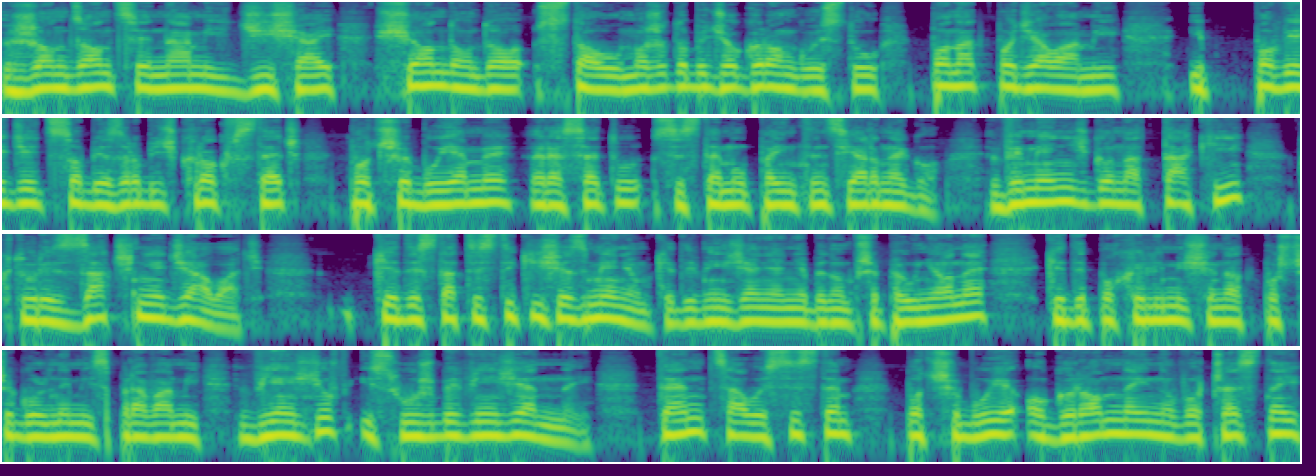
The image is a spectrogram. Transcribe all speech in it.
rządzący nami dzisiaj siądą do stołu, może to być okrągły stół, ponad podziałami i powiedzieć sobie, zrobić krok wstecz, potrzebujemy resetu systemu penitencjarnego. Wymienić go na taki, który zacznie działać. Kiedy statystyki się zmienią, kiedy więzienia nie będą przepełnione, kiedy pochylimy się nad poszczególnymi sprawami więźniów i służby więziennej. Ten cały system potrzebuje ogromnej, nowoczesnej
